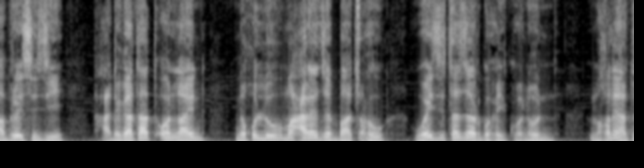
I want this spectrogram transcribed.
ኣብ ርእሲ እዚ ሓደጋታት ኦንላይን ንዅሉ ማዕረ ዘባፅሑ ወይ ዝተዘርግሑ ኣይኮኑን ምኽንያቱ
